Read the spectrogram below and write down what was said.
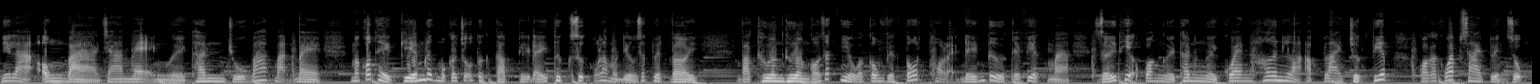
Như là ông bà, cha mẹ, người thân, chú bác, bạn bè Mà có thể kiếm được một cái chỗ thực tập thì đấy thực sự cũng là một điều rất tuyệt vời. Và thường thường có rất nhiều các công việc tốt họ lại đến từ cái việc mà giới thiệu qua người thân, người quen hơn là apply trực tiếp qua các website tuyển dụng.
